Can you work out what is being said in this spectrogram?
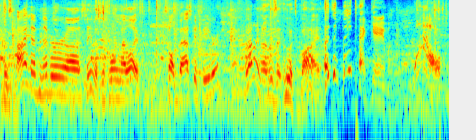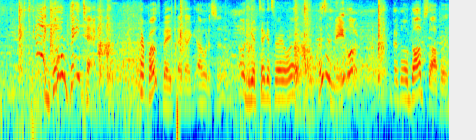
because I have never uh, seen this before in my life. It's called Basket Fever, but I don't even know who's it, who it's by. It's a Baytech game. Wow. God, good old Baytech. They're both Baytech, I, I would assume. Oh, you get tickets right away. These are neat. Look, Look like little gobstoppers.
